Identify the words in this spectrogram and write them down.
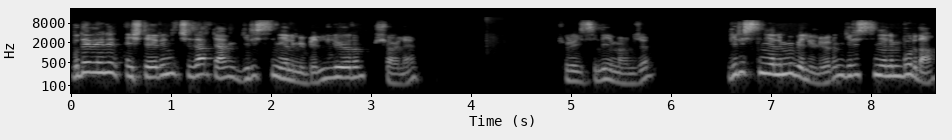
Bu devrenin eşdeğerini çizerken giriş sinyalimi belirliyorum. Şöyle. Şurayı sileyim önce. Giriş sinyalimi belirliyorum. Giriş sinyalim buradan.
